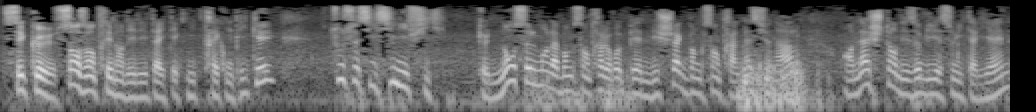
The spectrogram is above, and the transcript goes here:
c'est que, sans entrer dans des détails techniques très compliqués, tout ceci signifie que non seulement la Banque centrale européenne, mais chaque banque centrale nationale, en achetant des obligations italiennes,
